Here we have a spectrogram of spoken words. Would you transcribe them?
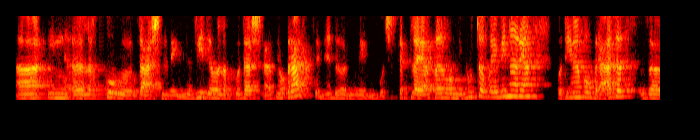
In uh, lahko daš vem, na video, lahko daš razne obrazce. Ne, da, ne vem, če se pleja prvo minuto webinarja, potem je pa obrazec z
